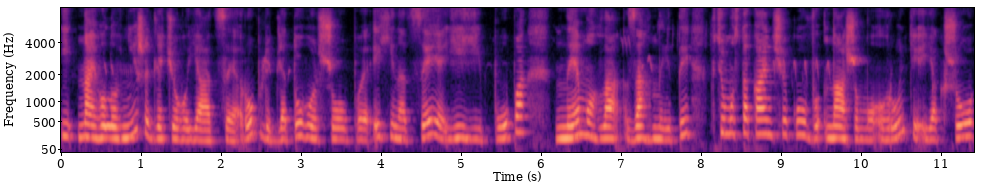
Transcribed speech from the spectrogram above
І найголовніше, для чого я це роблю, для того, щоб ехінацея, її попа не могла загнити в цьому стаканчику в нашому ґрунті, якщо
